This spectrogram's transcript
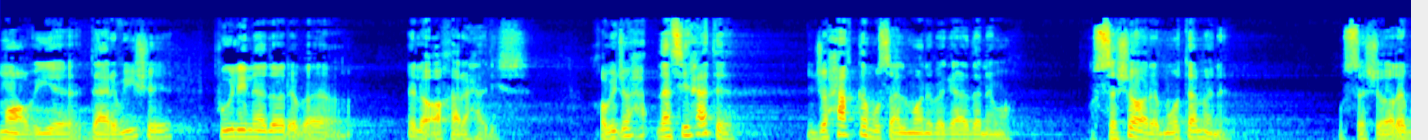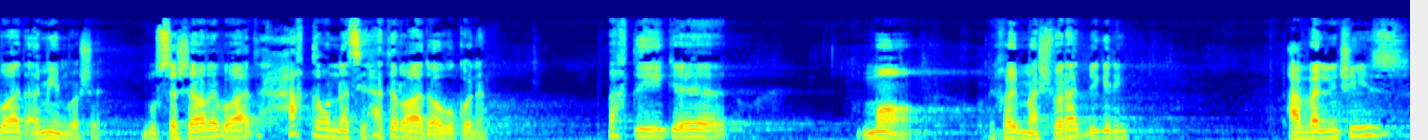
معاویه درویشه پولی نداره و الی آخر حدیث. خب اینجا نصیحته. اینجا حق مسلمانه به گردن ما. مستشاره معتمنه. مستشاره باید امین باشه. مستشاره باید حق و نصیحت را ادا بکنه. وقتی که ما می‌خوایم مشورت بگیریم. اولین چیز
